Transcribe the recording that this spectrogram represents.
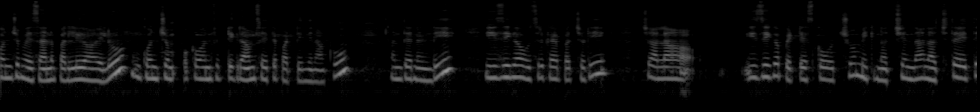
కొంచెం వేసాను పల్లి ఆయిల్. ఇంకొంచెం ఒక వన్ ఫిఫ్టీ గ్రామ్స్ అయితే పట్టింది నాకు. అంతేనండి. ఈజీగా ఉసిరికాయ పచ్చడి చాలా ఈజీగా పెట్టేసుకోవచ్చు. మీకు నచ్చిందా నచ్చితే అయితే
